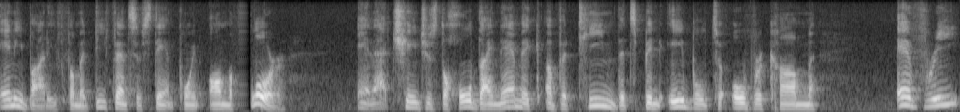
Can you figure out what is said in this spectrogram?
anybody from a defensive standpoint on the floor. And that changes the whole dynamic of a team that's been able to overcome every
